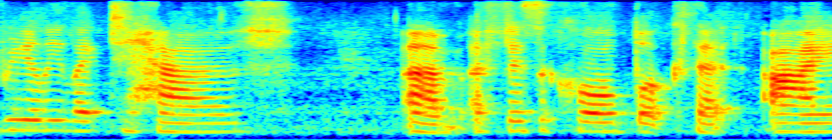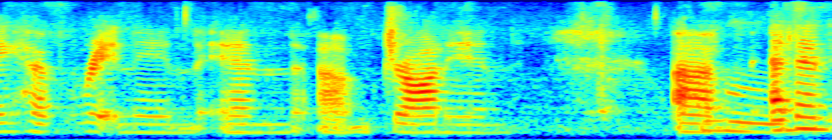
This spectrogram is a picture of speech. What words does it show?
really like to have um, a physical book that I have written in and um, drawn in. Um, mm-hmm. And then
